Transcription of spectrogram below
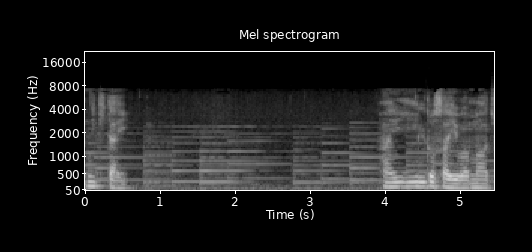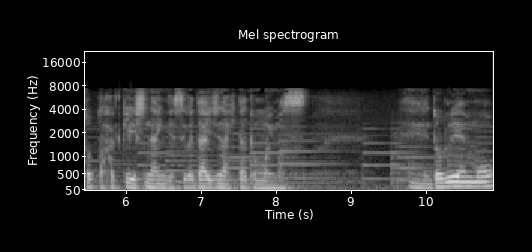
に期待。ハイイールド債はまあちょっとはっきりしないんですが大事な日だと思います。えー、ドル円も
